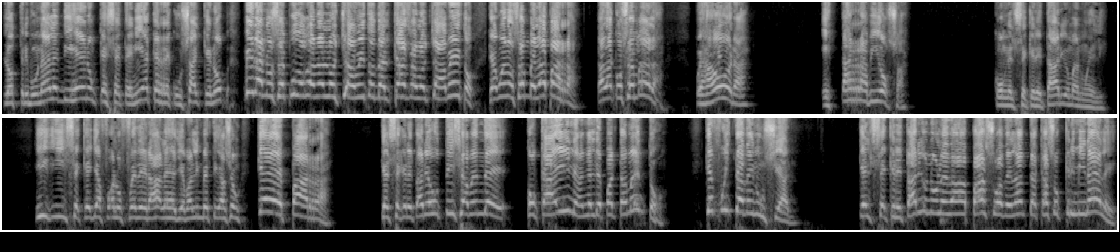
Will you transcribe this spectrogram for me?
Los tribunales dijeron que se tenía que recusar, que no. Mira, no se pudo ganar los chavitos del caso, los chavitos. Qué buenos son, ¿verdad, parra? Está la cosa mala. Pues ahora está rabiosa con el secretario Manueli. Y dice que ella fue a los federales a llevar la investigación. ¿Qué es, parra? Que el secretario de justicia vende cocaína en el departamento. ¿Qué fuiste a denunciar? Que el secretario no le da paso adelante a casos criminales.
